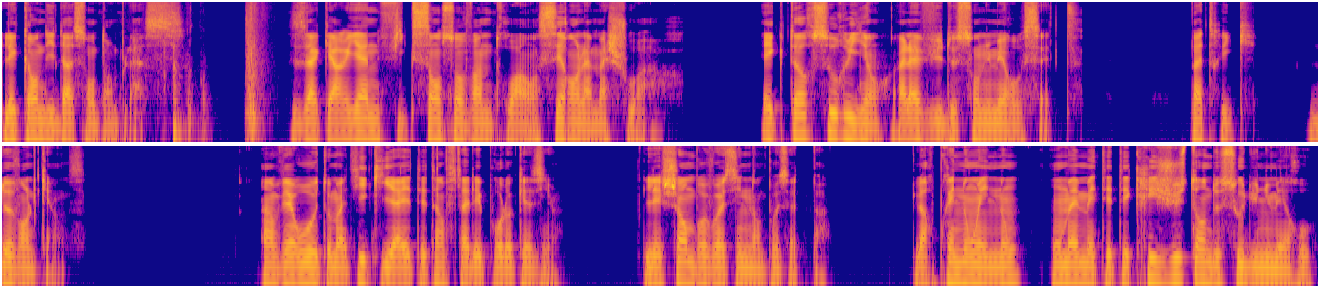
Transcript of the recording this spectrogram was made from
Les candidats sont en place. Zachariane fixant son 23 en serrant la mâchoire. Hector souriant à la vue de son numéro 7. Patrick devant le 15. Un verrou automatique y a été installé pour l'occasion. Les chambres voisines n'en possèdent pas. Leurs prénoms et noms ont même été écrits juste en dessous du numéro,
